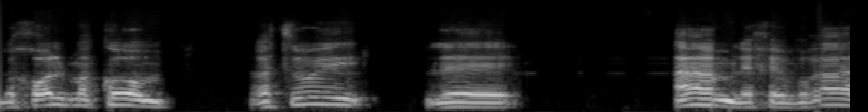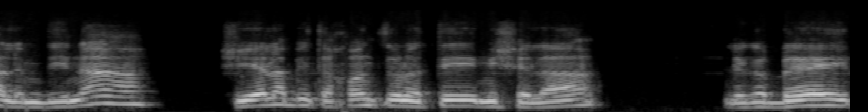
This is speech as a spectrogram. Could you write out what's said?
בכל מקום, רצוי לעם, לחברה, למדינה, שיהיה לה ביטחון תזונתי משלה לגבי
